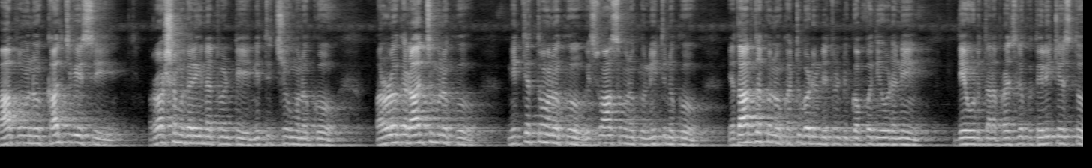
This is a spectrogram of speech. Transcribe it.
పాపమును కాల్చివేసి రోషము కలిగినటువంటి నిత్యజీవమునకు పరలోక రాజ్యమునకు నిత్యత్వమునకు విశ్వాసమునకు నీతినకు యథార్థకును కట్టుబడి ఉండేటువంటి గొప్ప దేవుడని దేవుడు తన ప్రజలకు తెలియచేస్తూ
